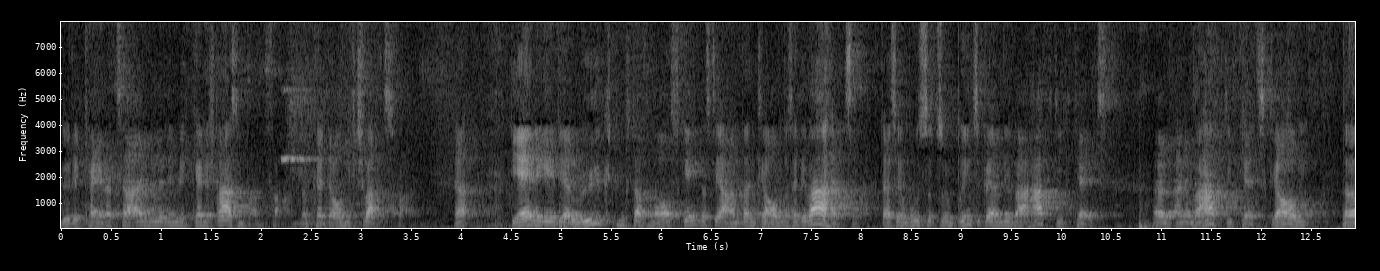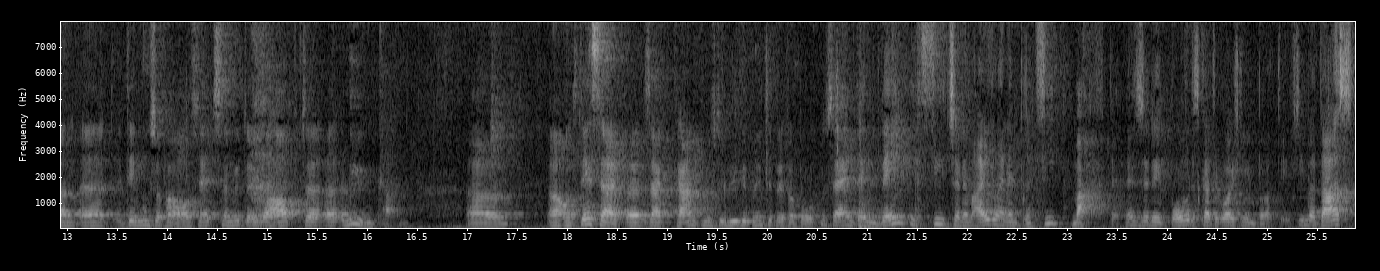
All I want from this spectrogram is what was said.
Würde keiner zahlen, würde nämlich keine Straßenbahn fahren. Dann könnte er auch nicht schwarz fahren. Ja? Derjenige, der lügt, muss davon ausgehen, dass die anderen glauben, dass er die Wahrheit sagt. Also er muss sozusagen prinzipiell an die Wahrhaftigkeit, äh, einen Wahrhaftigkeitsglauben, ähm, äh, den muss er voraussetzen, damit er überhaupt äh, äh, lügen kann. Äh, und deshalb, äh, sagt Kant, muss die Lüge prinzipiell verboten sein, denn wenn ich sie zu einem allgemeinen Prinzip machte, das ist ja die Probe des kategorischen Imperativs, immer das,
